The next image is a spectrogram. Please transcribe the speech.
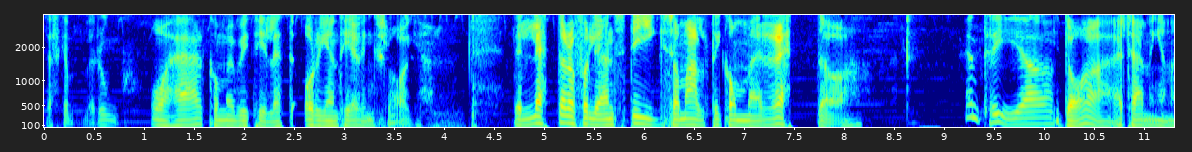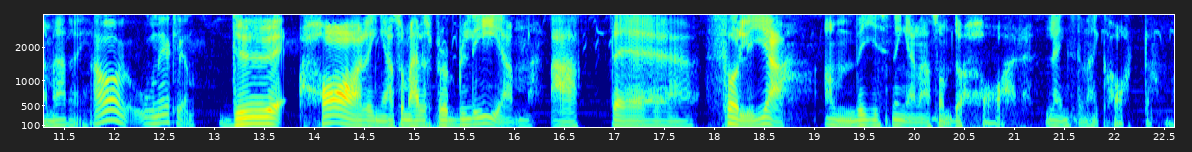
jag ska ro. Och här kommer vi till ett orienteringsslag. Det är lättare att följa en stig som alltid kommer rätt då. En trea. Idag är tärningarna med dig. Ja, onekligen. Du har inga som helst problem att eh, följa anvisningarna som du har längs den här kartan.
